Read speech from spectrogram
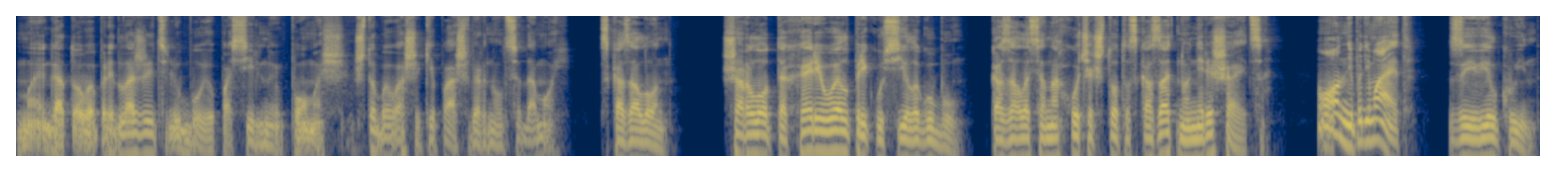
Мы готовы предложить любую посильную помощь, чтобы ваш экипаж вернулся домой», — сказал он. Шарлотта Хэрриуэлл прикусила губу. Казалось, она хочет что-то сказать, но не решается. «Он не понимает», — заявил Куин.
